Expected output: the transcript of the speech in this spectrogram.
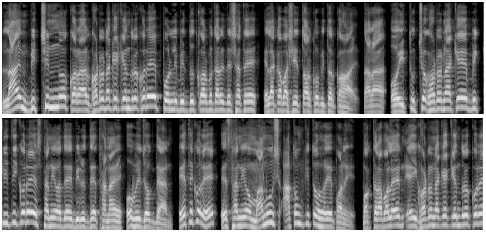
লাইন বিচ্ছিন্ন করার ঘটনাকে কেন্দ্র করে পল্লী বিদ্যুৎ কর্মচারীদের সাথে এলাকাবাসীর তর্ক বিতর্ক হয়। তারা ওই তুচ্ছ ঘটনাকে বিকৃতি করে স্থানীয়দের বিরুদ্ধে থানায় অভিযোগ দেন। এতে করে স্থানীয় মানুষ আতঙ্কিত হয়ে পড়ে। বক্তারা বলেন, এই ঘটনাকে কেন্দ্র করে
